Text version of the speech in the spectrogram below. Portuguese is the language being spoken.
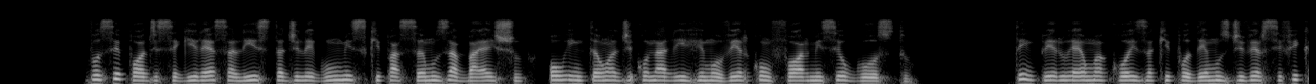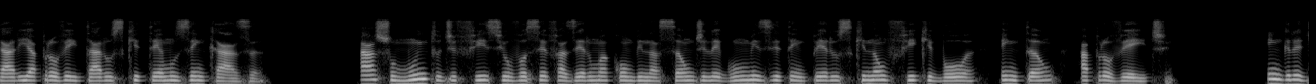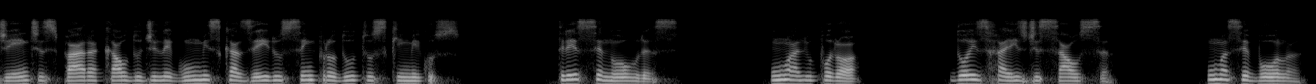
Você pode seguir essa lista de legumes que passamos abaixo, ou então adicionar e remover conforme seu gosto. Tempero é uma coisa que podemos diversificar e aproveitar os que temos em casa. Acho muito difícil você fazer uma combinação de legumes e temperos que não fique boa, então, aproveite. Ingredientes para caldo de legumes caseiros sem produtos químicos: 3 cenouras, 1 alho poró, 2 raiz de salsa, 1 cebola,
